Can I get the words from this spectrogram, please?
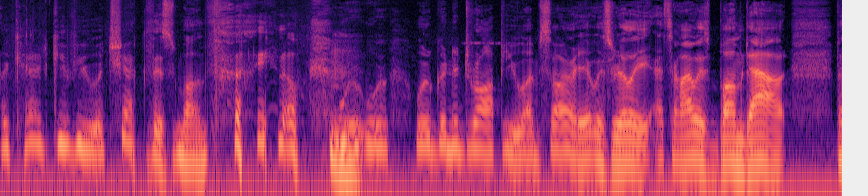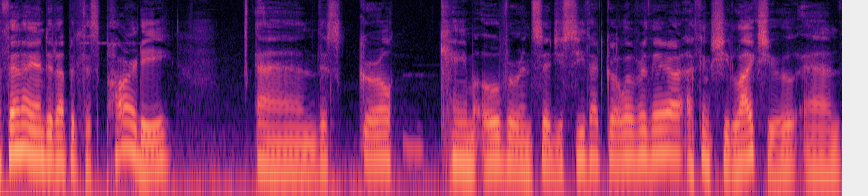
I can't give you a check this month. you know, mm-hmm. we're we're, we're going to drop you. I'm sorry." It was really so I was bummed out, but then I ended up at this party, and this girl came over and said, "You see that girl over there? I think she likes you." And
